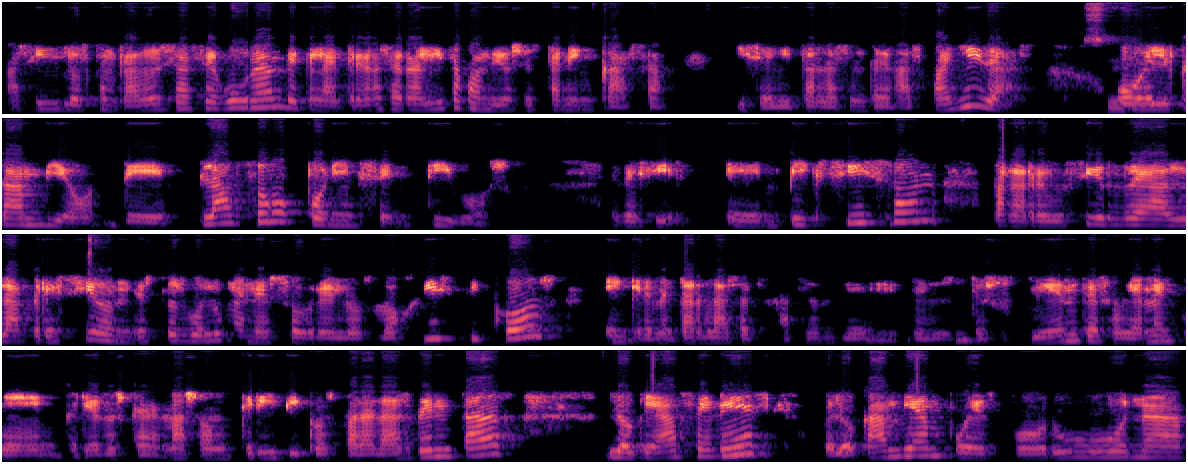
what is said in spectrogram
Así los compradores se aseguran de que la entrega se realiza cuando ellos están en casa y se evitan las entregas fallidas. O el cambio de plazo por incentivos. Es decir, en peak season, para reducir la presión de estos volúmenes sobre los logísticos e incrementar la satisfacción de, sus clientes, obviamente en periodos que además son críticos para las ventas, lo que hacen es que lo cambian pues por una,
